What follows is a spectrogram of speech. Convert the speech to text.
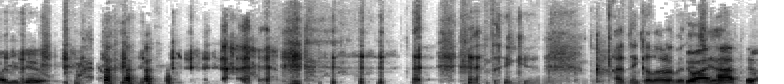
Oh, you do. I think I think a lot of it Do is, I yeah. have to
